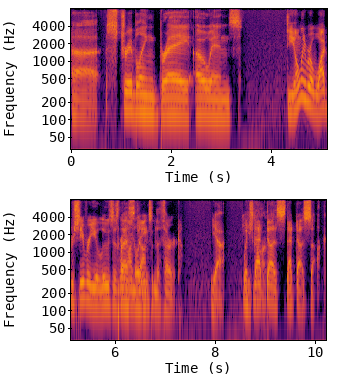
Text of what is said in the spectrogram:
uh Stribling, Bray, Owens, The only real wide receiver you lose is Presley. Leon Johnson the third, Yeah. which that gone. does that does suck.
